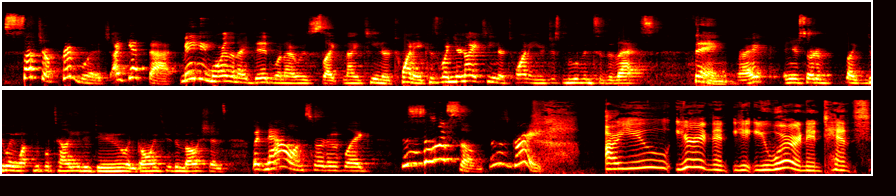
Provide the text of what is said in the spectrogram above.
such a privilege. I get that. Maybe more than I did when I was like 19 or 20. Because when you're 19 or 20, you're just moving to the next thing, right? And you're sort of like doing what people tell you to do and going through the motions. But now I'm sort of like, this is awesome. This is great. Are you, you're an, you were an intense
